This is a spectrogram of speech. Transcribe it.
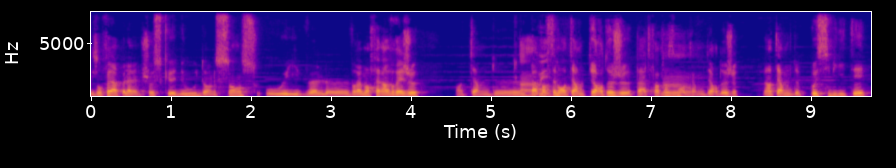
ils ont fait un peu la même chose que nous, dans le sens où ils veulent euh, vraiment faire un vrai jeu en termes de, Ah pas oui. forcément en termes d'heures de jeu, pas forcément non, en termes d'heures de jeu, mais en termes de possibilités.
